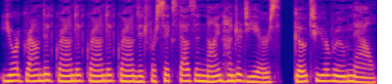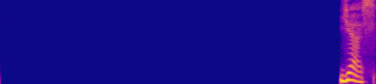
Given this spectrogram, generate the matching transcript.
you're grounded, grounded, grounded, grounded for 6,900 years. Go to your room now. Yes,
